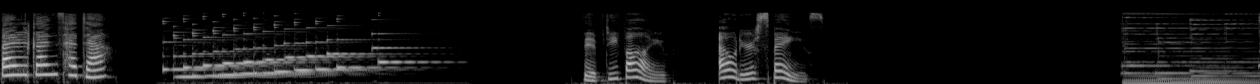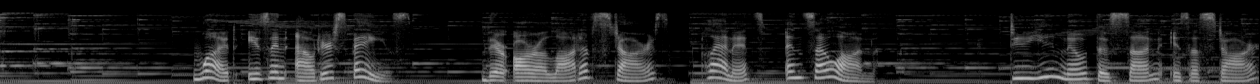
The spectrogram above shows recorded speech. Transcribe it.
빨간 사자 Fifty-five. Outer space. What is in outer space? There are a lot of stars, planets, and so on. Do you know the sun is a star?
